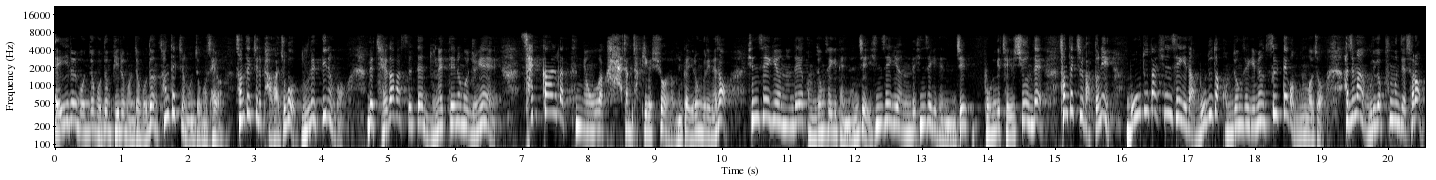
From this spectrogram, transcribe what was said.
A를 먼저 보든 B를 먼저 보든 선택지를 먼저 보세요. 선택지를 봐가지고 눈에 띄는 거. 근데 제가 봤을 때 눈에 띄는 것 중에 색깔 같은 경우가 가장 찾기가 쉬워요. 그러니까 이런 그림에서 흰색이었는데 검정색이 됐는지 흰색이었는데 흰색이 됐는지 보는 게 제일 쉬운데 선택지를 봤더니 모두 다 흰색이다. 모두 다 검정색이면 쓸데가 없는 거죠. 하지만 우리가 푼 문제처럼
